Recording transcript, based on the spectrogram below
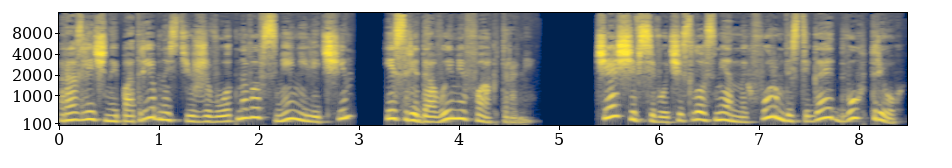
различной потребностью животного в смене личин и средовыми факторами. Чаще всего число сменных форм достигает двух-трех,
